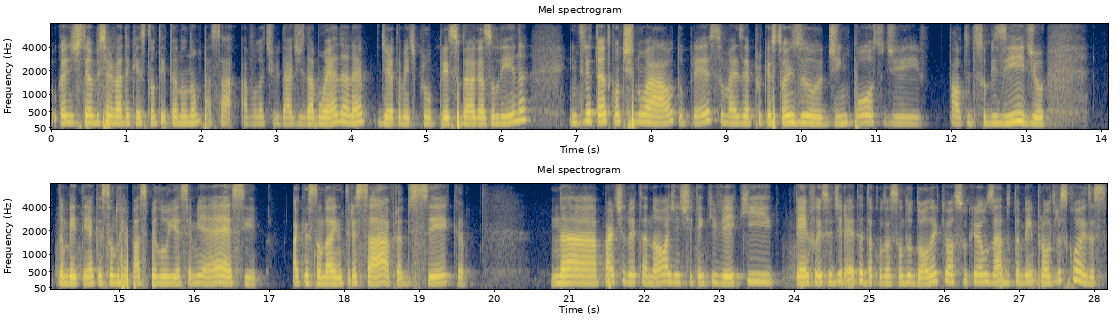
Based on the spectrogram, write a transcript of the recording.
O que a gente tem observado é que eles estão tentando não passar a volatilidade da moeda, né, diretamente para o preço da gasolina Entretanto, continua alto o preço, mas é por questões do, de imposto, de falta de subsídio. Também tem a questão do repasse pelo ISMS, a questão da entre-safra, de seca. Na parte do etanol, a gente tem que ver que tem a influência direta da cotação do dólar, que o açúcar é usado também para outras coisas.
